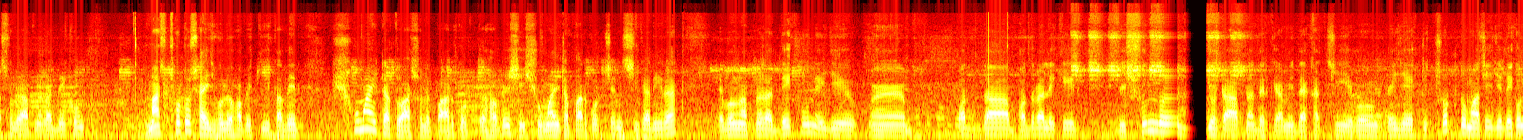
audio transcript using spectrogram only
আসলে আপনারা দেখুন, মাছ ছোট সাইজ হলে হবে কি, তাদের সময়টা তো আসলে পার করতে হবে। সেই সময়টা পার করছেন শিকারীরা। এবং আপনারা দেখুন এই যে পদ্মা ভদ্রা লেকের যে সৌন্দর্যটা আপনাদেরকে আমি দেখাচ্ছি। এবং এই যে একটি ছোট্ট মাছ, এই যে দেখুন,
